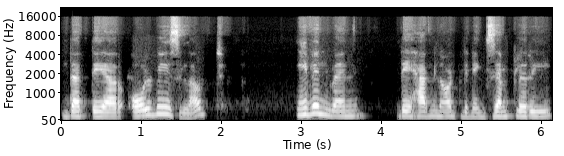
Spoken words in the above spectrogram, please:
that they are always loved, even when they have not been exemplary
